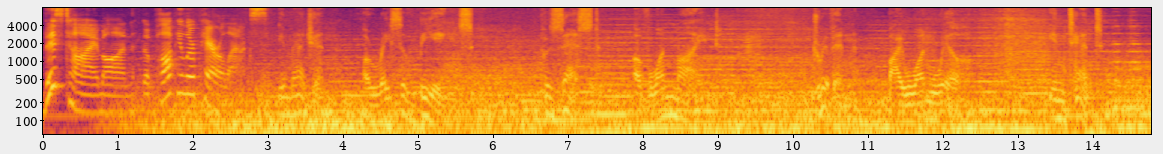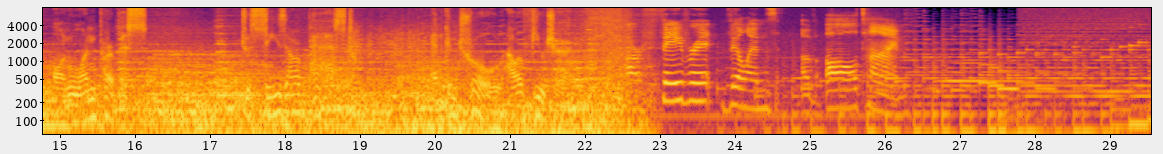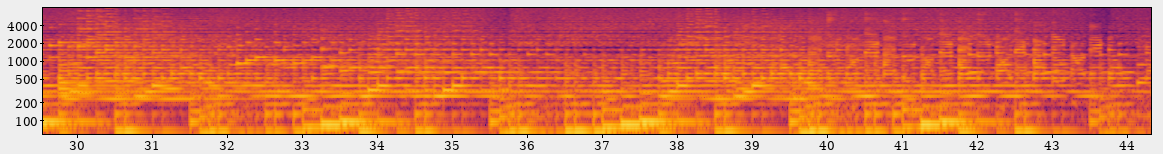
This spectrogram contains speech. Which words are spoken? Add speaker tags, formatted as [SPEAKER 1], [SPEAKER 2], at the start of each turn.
[SPEAKER 1] This time on The Popular Parallax.
[SPEAKER 2] Imagine a race of beings possessed of one mind, driven by one will, intent on one purpose to seize our past and control our future.
[SPEAKER 1] Our favorite villains of all time.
